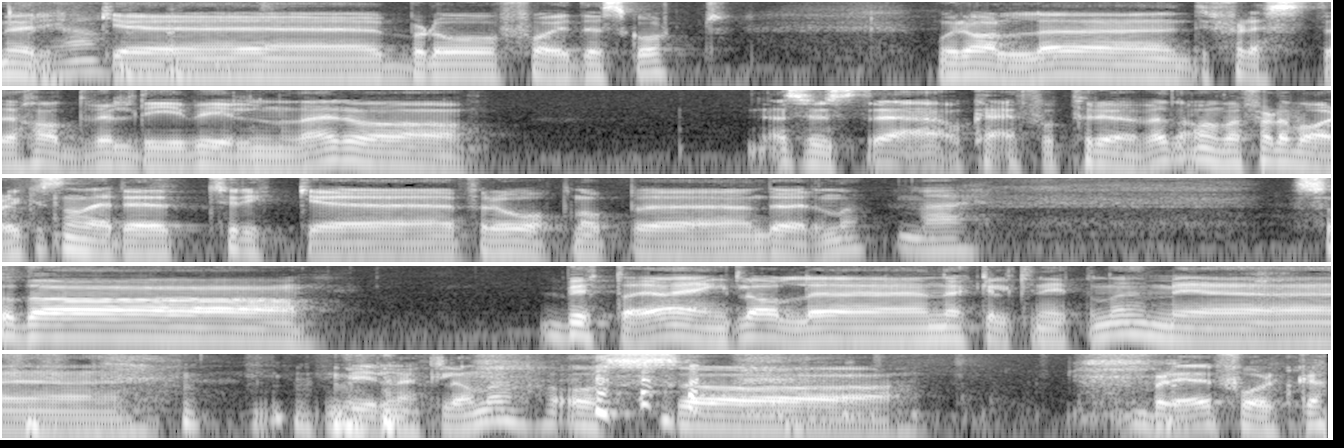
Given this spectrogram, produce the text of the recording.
Mørkeblå Ford Escort. Hvor alle, de fleste, hadde vel de bilene der. Og jeg syns det er ok, jeg får prøve, da. For det var ikke sånn der trykke for å åpne opp eh, dørene. Nei. Så da bytta jeg egentlig alle nøkkelknipene med bilnøklene. Og så ble folka,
